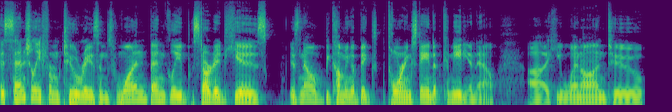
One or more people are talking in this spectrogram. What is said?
essentially from two reasons. One, Ben Gleib started his is now becoming a big touring stand-up comedian. Now, uh, he went on to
